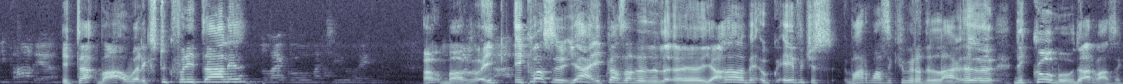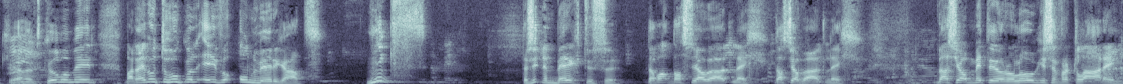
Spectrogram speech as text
Italië. Ita Waar, welk stuk van Italië? Lago Maggiore. Oh, maar ik, ik was... eh, Ja, ik was aan de... eh, ja, ook eventjes... Waar was ik weer? De la, eh, die Como, daar was ik. Aan het Como-meer. Maar daar hebben we toch ook wel even onweer gehad. Niks. Er zit een berg tussen. Dat, dat is jouw uitleg. Dat is jouw uitleg. Dat is jouw meteorologische verklaring.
